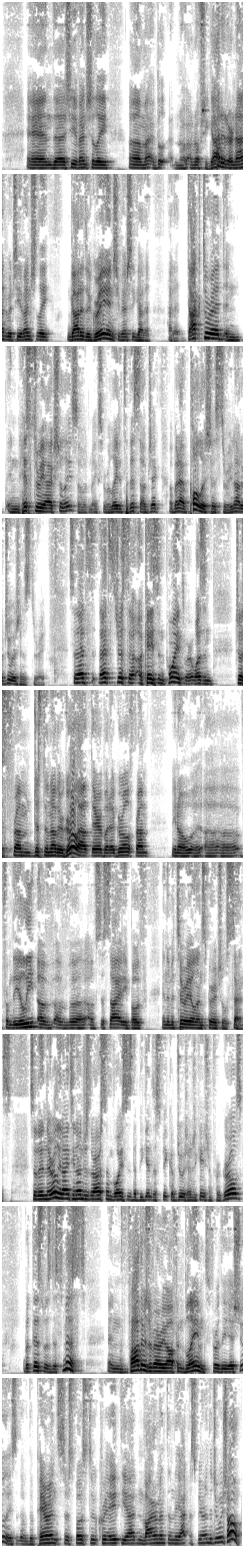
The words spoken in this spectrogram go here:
and uh, she eventually. Um, I, I don't know if she got it or not, but she eventually got a degree, and she eventually got a had a doctorate in, in history, actually, so it makes it related to this subject, but I have Polish history, not of Jewish history. So that's, that's just a, a case in point where it wasn't just from just another girl out there, but a girl from, you know, uh, uh, from the elite of, of, uh, of society, both in the material and spiritual sense. So in the early 1900s, there are some voices that begin to speak of Jewish education for girls, but this was dismissed and fathers are very often blamed for the issue. They said the, the parents are supposed to create the environment and the atmosphere in the Jewish home.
